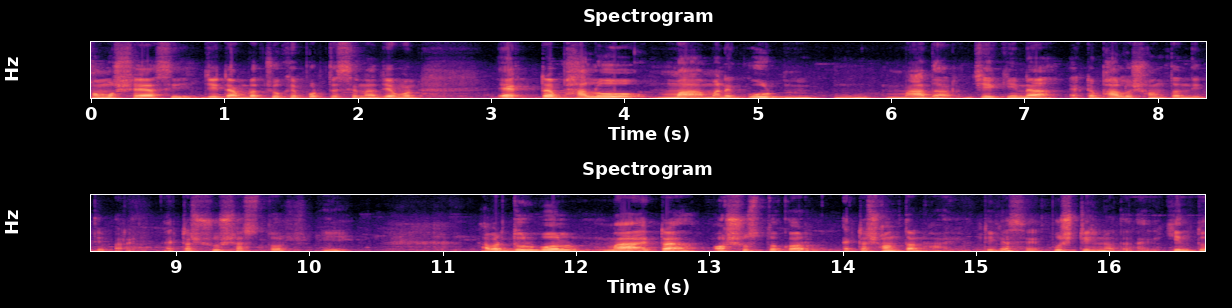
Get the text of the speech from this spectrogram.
সমস্যায় আছি, যেটা আমরা চোখে পড়তেছে না। যেমন একটা ভালো মা মানে গুড মাদার, যে কিনা একটা ভালো সন্তান দিতে পারে, একটা সুস্বাস্থ্যর ই। আবার দুর্বল মা একটা অসুস্থকর একটা সন্তান হয়, ঠিক আছে? পুষ্টিহীনতা থাকে। কিন্তু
